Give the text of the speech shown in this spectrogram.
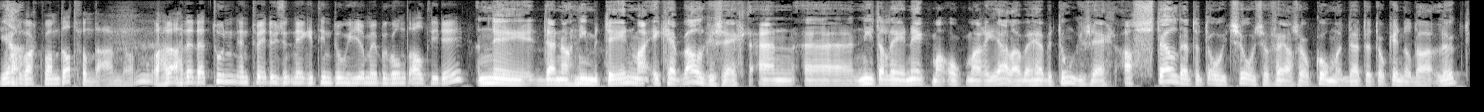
Ja. Waar, waar, kwam dat vandaan dan? Hadden dat toen in 2019, toen je hiermee begon, al het idee? Nee, dat nog niet meteen. Maar ik heb wel gezegd, en uh, niet alleen ik, maar ook Mariella, we hebben toen gezegd, als stel dat het ooit zo zover zou komen, dat het ook inderdaad lukt,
